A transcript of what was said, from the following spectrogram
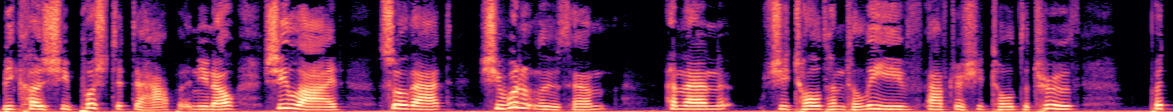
because she pushed it to happen, you know? She lied so that she wouldn't lose him, and then she told him to leave after she told the truth, but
